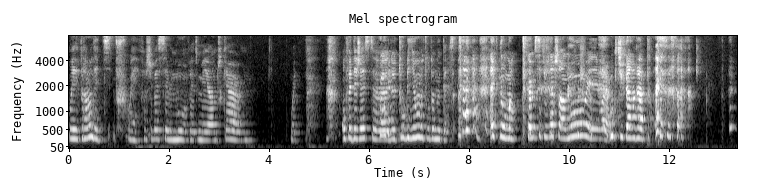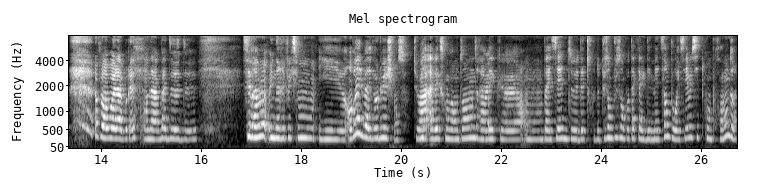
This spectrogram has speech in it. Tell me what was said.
Ouais, vraiment des. Ouais. enfin je sais pas si c'est le mot en fait mais en tout cas euh, On fait des gestes euh, de tourbillon autour de nos têtes. Avec nos mains. comme si tu cherches un mot et voilà Ou que tu fais un rap. c'est ça. enfin voilà, bref, on n'a pas de. de- C'est vraiment une réflexion et euh, en vrai elle va évoluer je pense, tu vois, Oui. avec ce qu'on va entendre, Ouais. avec euh, on va essayer de- d'être de, plus en plus en contact avec des médecins pour essayer aussi de comprendre,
